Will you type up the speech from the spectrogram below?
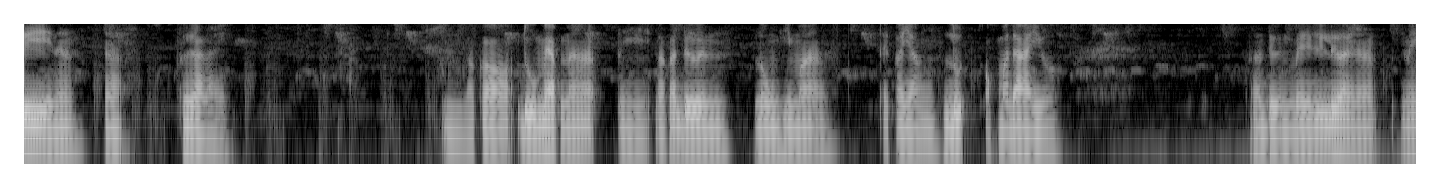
รี่นะ อะเพื่ออะไร อืม แล้วก็ดูแมปนะ นี่ แล้วก็เดินลงหิมะ แต่ก็ยังหลุดออกมาได้อยู่ก็เดินไปเรื่อยๆนะ ไม่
